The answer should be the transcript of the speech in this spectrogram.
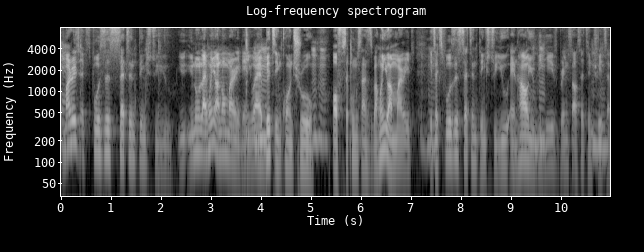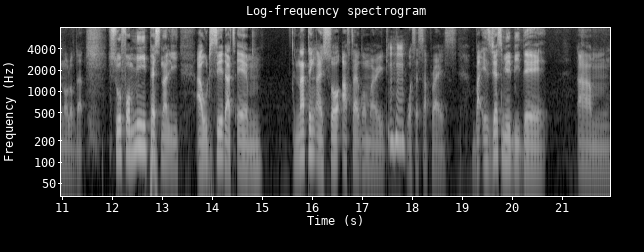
marriage exposes certain things to you. You you know, like when you are not married, then you are Mm-hmm. a bit in control of circumstances. But when you are married, Mm-hmm. it exposes certain things to you and how you behave brings out certain traits and all of that. So for me personally, I would say that um nothing I saw after I got married Mm-hmm. was a surprise. But it's just maybe the um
